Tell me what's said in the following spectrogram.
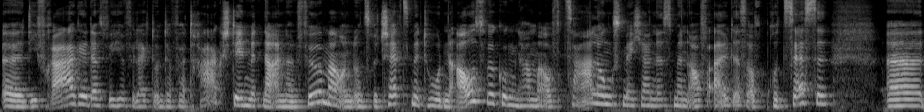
äh, die Frage, dass wir hier vielleicht unter Vertrag stehen mit einer anderen Firma und unsere Schätzmethoden Auswirkungen haben auf Zahlungsmechanismen, auf all das, auf Prozesse, äh,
